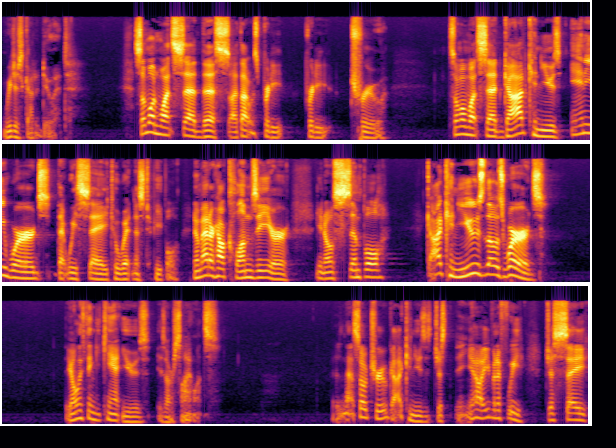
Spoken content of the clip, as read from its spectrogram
we just got to do it. Someone once said this, I thought was pretty, pretty true. Someone once said, God can use any words that we say to witness to people, no matter how clumsy or, you know, simple. God can use those words. The only thing he can't use is our silence. Isn't that so true? God can use it just, you know, even if we just say,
